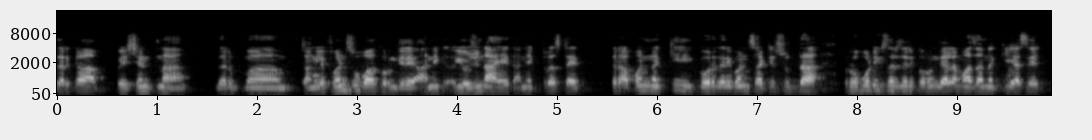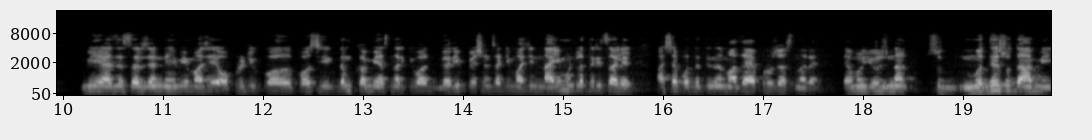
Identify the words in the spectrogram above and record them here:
जर का पेशंटना जर चांगले फंड्स उभा करून गेले अनेक योजना आहेत अनेक ट्रस्ट आहेत तर आपण नक्की गोरगरिबांसाठी सुद्धा रोबोटिक सर्जरी करून द्यायला माझा नक्की असेल. मी ॲज अ सर्जन नेहमी माझे ऑपरेटिव्ह कॉस्ट ही एकदम कमी असणार किंवा गरीब पेशंटसाठी माझी नाही म्हटलं तरी चालेल अशा पद्धतीने माझा अप्रोच असणार आहे. त्यामुळे योजना मध्ये सुद्धा आम्ही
